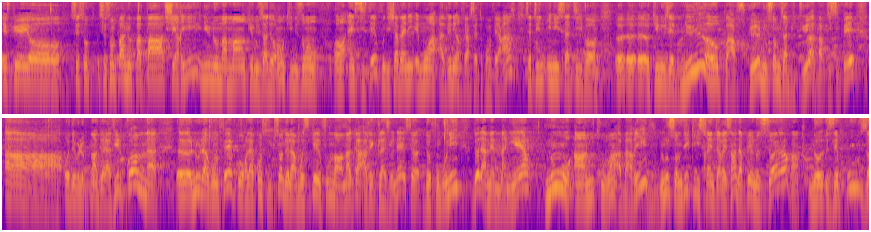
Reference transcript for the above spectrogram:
et que euh, ce sont ce sont pas nos papas chéris ni nos mamans que nous adorons qui nous ont, ont incité Foudi Chabani et moi à venir faire cette conférence. C'est une initiative euh, euh, euh, qui nous est venue parce que nous sommes habitués à participer à, au développement de la ville comme nous l'avons fait pour la construction de la mosquée Fumaramaka avec la jeunesse de Fumbuni. De la même manière, nous, en nous trouvant à Paris, nous nous sommes dit qu'il serait intéressant d'appeler nos sœurs, nos épouses,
